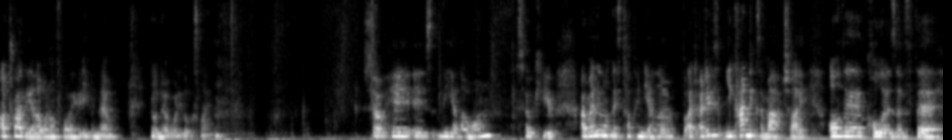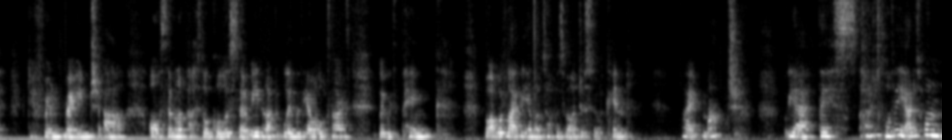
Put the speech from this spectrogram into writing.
I'll try the yellow one on for you, even though you'll know what it looks like. So here is the yellow one, so cute. I really want this top in yellow, but I, I do, you can mix and match, like all the colours of the different range are all similar pastel colours, so even like the blue with the yellow looks nice, blue with the pink, but I would like the yellow top as well, just so I can like match But yeah, this, oh, I just love it. I just want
